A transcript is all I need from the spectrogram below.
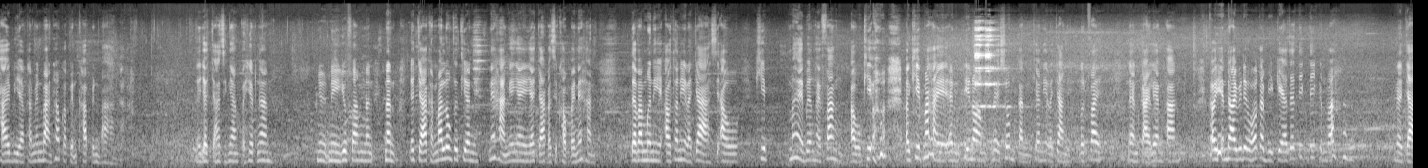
ขายเบียร์คันแม่นบ้านเท่ากับเป็นคับเป็นบาร์ล่ะเดี๋ยวอาจารย์สิยางไปเฮ็ดงาน นี่นี่อยู่ฟังนั่นนั่นยาจาขันมาลงทุเทียนนี่ในหันใหญ่ๆยาจาก็สิเข้าไปในหันแต่ว่ามื้อนี้เอาเท่านี้ละจ้าสิเอาคลิปมาให้เบิ่งให้ฟังเอาคลิปเอาคลิปมาให้พี่น้องได้ชมกันแค่นี้ละจ้านี่รถไฟแล่นกายแล่นผ่านเขาเห็นได้วิดีโอเขาก็บีแกใส่ติ๊กๆกันว่านี่ละจ้า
